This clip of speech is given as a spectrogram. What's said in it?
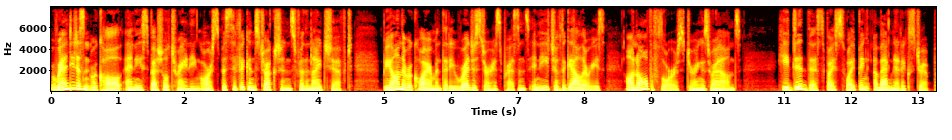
Randy doesn't recall any special training or specific instructions for the night shift beyond the requirement that he register his presence in each of the galleries on all the floors during his rounds. He did this by swiping a magnetic strip.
